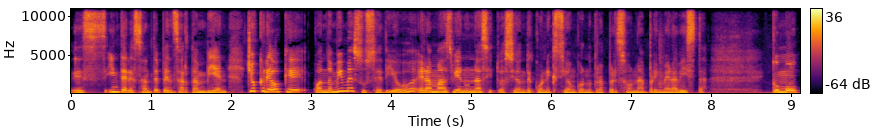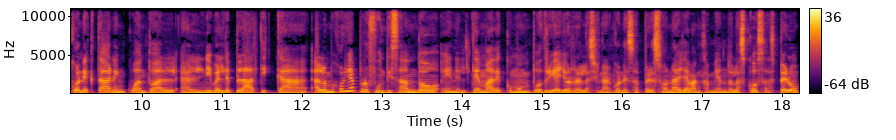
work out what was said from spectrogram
es interesante pensar también. Yo creo que cuando a mí me sucedió era más bien una situación de conexión con otra persona a primera vista. Como conectar en cuanto al, al nivel de plática, a lo mejor ya profundizando en el tema de cómo me podría yo relacionar con esa persona, ya van cambiando las cosas. Pero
